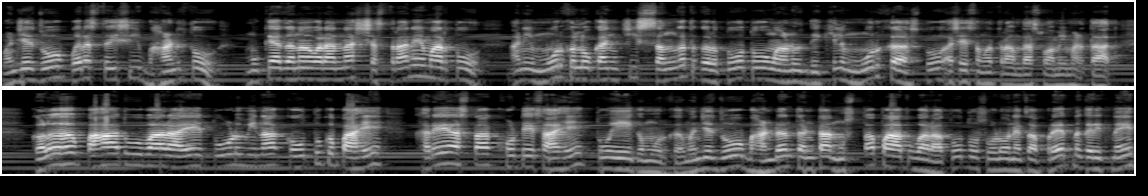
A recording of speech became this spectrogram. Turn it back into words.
म्हणजे जो परस्त्रीशी भांडतो मुक्या जनावरांना शस्त्राने मारतो आणि मूर्ख लोकांची संगत करतो तो माणूस देखील मूर्ख असतो असे समर्थ रामदास स्वामी म्हणतात. कळह पाहात उभा राहे तोड विना कौतुक पाहे खरे असता खोटे साहे तो एक मूर्ख. म्हणजे जो भांडण तंटा नुसता पाहत उभा राहतो तो सोडवण्याचा प्रयत्न करीत नाहीत.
